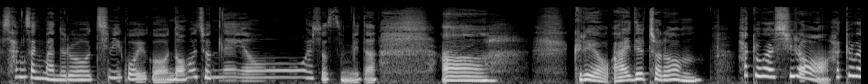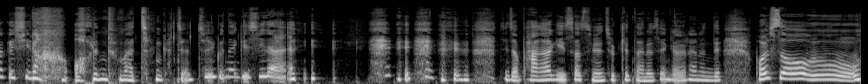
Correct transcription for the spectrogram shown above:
상상만으로 침이 고이고 너무 좋네요 하셨습니다. 아 그래요. 아이들처럼 학교가 싫어. 학교 가기 싫어. 어른도 마찬가지야. 출근하기 싫어. 진짜 방학이 있었으면 좋겠다는 생각을 하는데 벌써 어,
